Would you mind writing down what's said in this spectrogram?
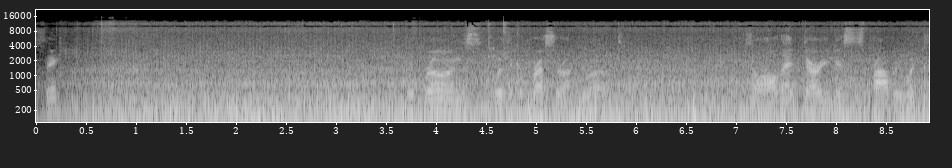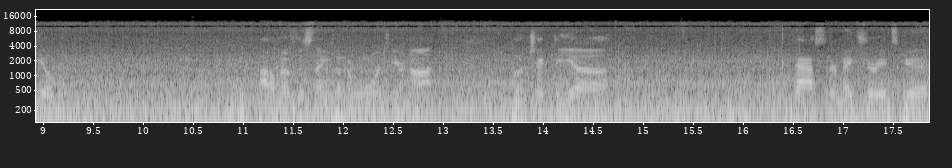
See? It runs with the compressor unplugged. So all that dirtiness is probably what killed it. I don't know if this thing's under warranty or not, gonna check the uh, capacitor, make sure it's good.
